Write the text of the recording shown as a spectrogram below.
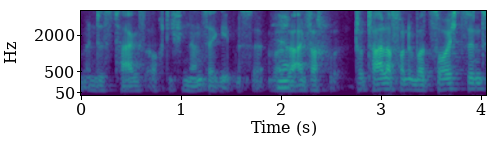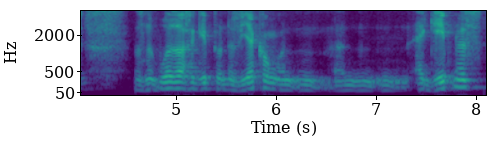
am Ende des Tages auch die Finanzergebnisse. Weil ja. wir einfach total davon überzeugt sind, dass es eine Ursache gibt und eine Wirkung und ein, ein Ergebnis.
